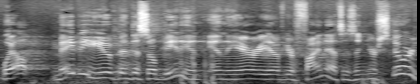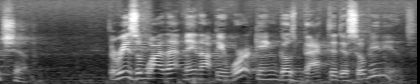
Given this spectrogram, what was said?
Well, maybe you have been disobedient in the area of your finances and your stewardship. The reason why that may not be working goes back to disobedience.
